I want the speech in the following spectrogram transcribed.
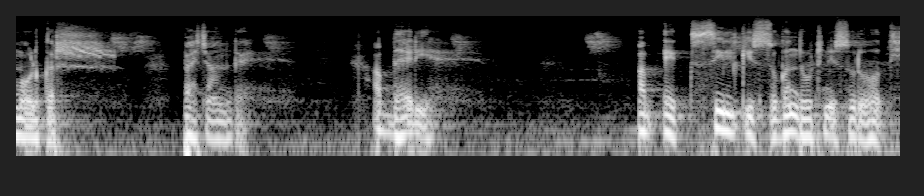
मोड़कर पहचान गए। अब धैर्य है। अब एक सील की सुगंध उठनी शुरू होती।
